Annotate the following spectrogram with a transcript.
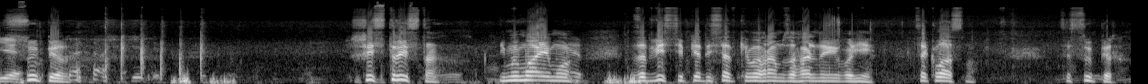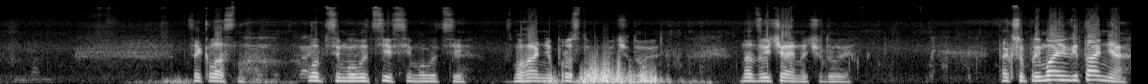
Є. Супер! 6300. І ми маємо за 250 кг загальної ваги. Це класно. Це супер. Це класно. Хлопці молодці, всі молодці. Змагання просто були чудові. Надзвичайно чудові. Так що приймаємо вітання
